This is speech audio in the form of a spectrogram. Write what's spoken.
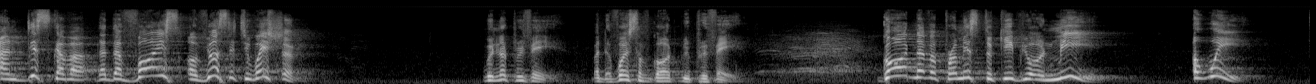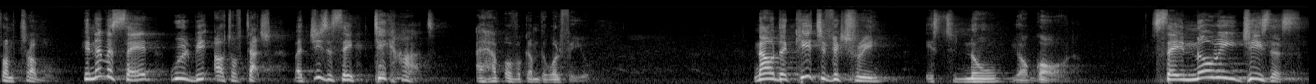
and discover that the voice of your situation will not prevail, but the voice of God will prevail. God never promised to keep you and me away from trouble. He never said we will be out of touch. But Jesus said, Take heart, I have overcome the world for you. Now, the key to victory is to know your God. Say, knowing Jesus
